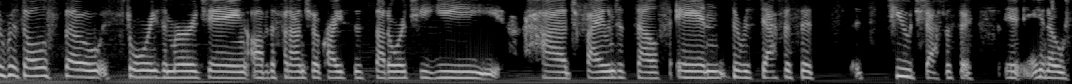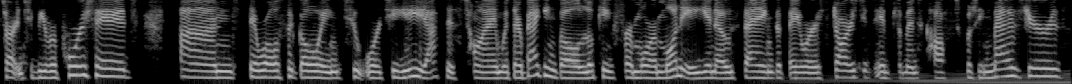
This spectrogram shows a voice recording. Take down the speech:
there was also stories emerging of the financial crisis that RTE had found itself in. There was deficits, huge deficits, you know, starting to be reported. And they were also going to RTE at this time with their begging bowl, looking for more money, you know, saying that they were starting to implement cost cutting measures.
